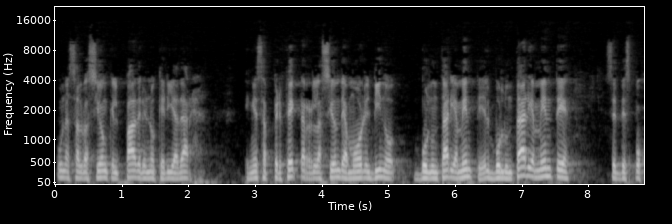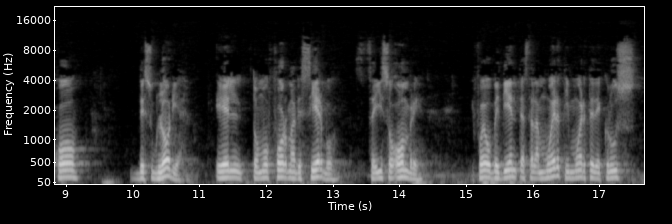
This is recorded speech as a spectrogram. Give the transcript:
una salvación que el Padre no quería dar. En esa perfecta relación de amor, Él vino voluntariamente, Él voluntariamente se despojó de su gloria. Él tomó forma de siervo, se hizo hombre, y fue obediente hasta la muerte y muerte de cruz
